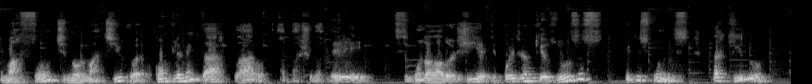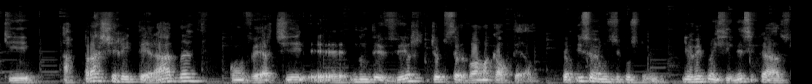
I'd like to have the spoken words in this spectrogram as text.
uma fonte normativa complementar, claro, abaixo da lei, segundo a analogia, depois vem o quê? Os usos e costumes daquilo que a praxe reiterada converte eh, num dever de observar uma cautela. Então, isso é um uso de costume. E eu reconheci, nesse caso,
